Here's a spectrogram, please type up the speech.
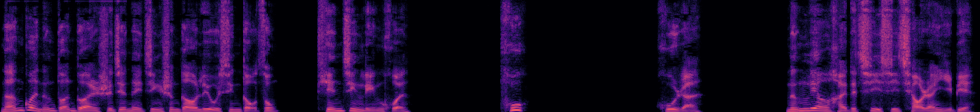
难怪能短短时间内晋升到六星斗宗天境灵魂。”噗！忽然。能量海的气息悄然一变，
